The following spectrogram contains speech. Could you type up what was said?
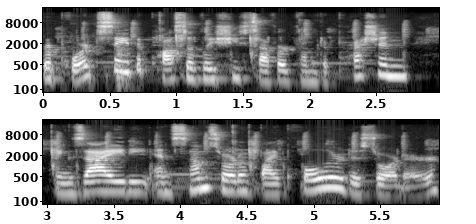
Reports say that possibly she suffered from depression, anxiety, and some sort of bipolar disorder.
